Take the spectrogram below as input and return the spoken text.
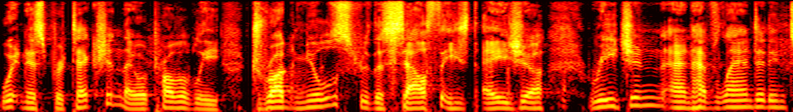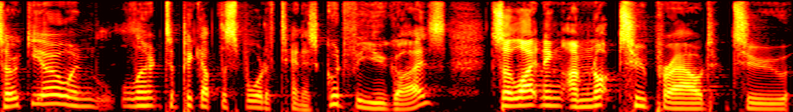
witness protection. They were probably drug mules through the Southeast Asia region and have landed in Tokyo and learnt to pick up the sport of tennis. Good for you guys. So, Lightning, I'm not too proud to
